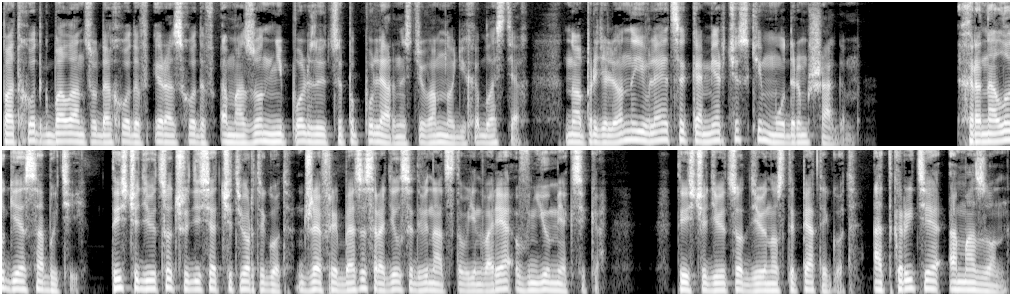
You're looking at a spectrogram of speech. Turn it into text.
Подход к балансу доходов и расходов Amazon не пользуется популярностью во многих областях, но определенно является коммерческим мудрым шагом. Хронология событий. 1964 год. Джеффри Безос родился 12 января в Нью-Мексико. 1995 год. Открытие Amazon.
